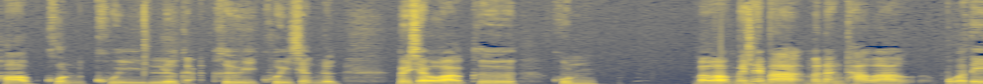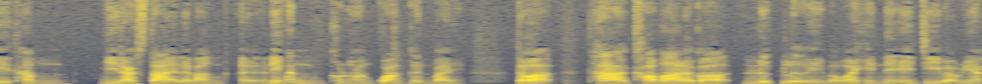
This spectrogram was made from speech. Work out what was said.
ชอบคนคุยลึกอะคือคุยเชิงลึก ไม่ใช่แบบว่าคือคุณแบบว่าไม่ใช่มามานั่งถามว่าปกติทำมีไลฟ์สไตล์อะไรบ้างเอออันนี้มันค่อนข้างกว้างเกินไป แต่ว่าถ้าเข้ามาแล้วก็ลึกเลยแบบว่าเห็นใน IG แบบเนี้ย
